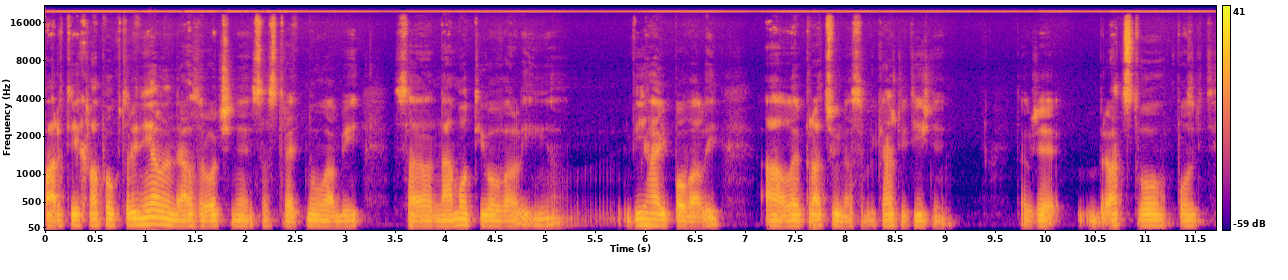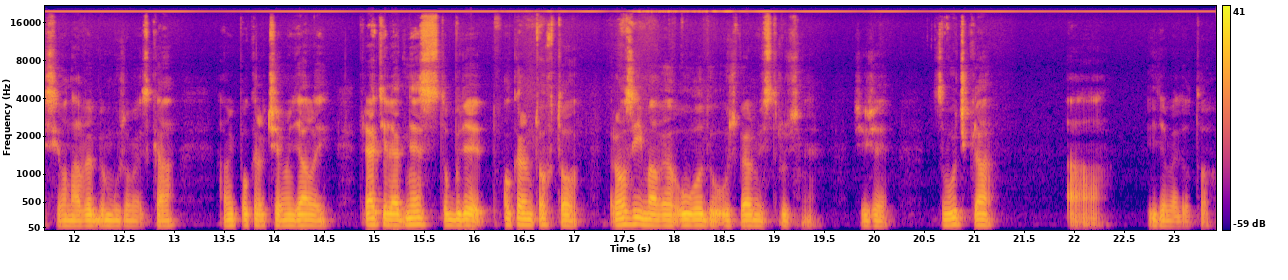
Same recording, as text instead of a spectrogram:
partie chlapov, ktorí nielen raz ročne sa stretnú, aby sa namotivovali, vyhajpovali, ale pracujú na sebe každý týždeň. Takže bratstvo, pozrite si ho na webe mužom.sk a my pokračujeme ďalej. Priatelia, dnes to bude okrem tohto rozjímavého úvodu už veľmi stručné. Čiže zvučka a ideme do toho.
